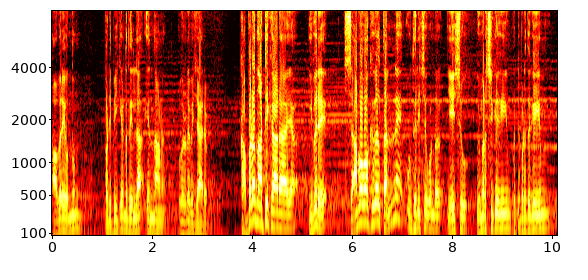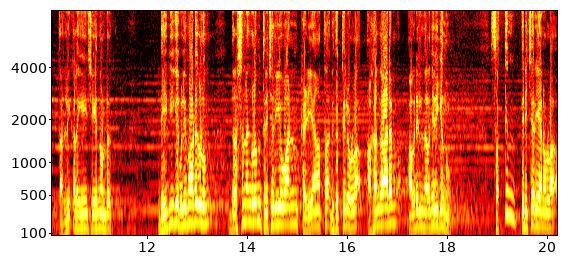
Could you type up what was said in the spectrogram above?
അവരെ ഒന്നും പഠിപ്പിക്കേണ്ടതില്ല എന്നാണ് അവരുടെ വിചാരം. കപടനാട്ടിക്കാരായ ഇവരെ ശാപവാക്കുകൾ തന്നെ ഉദ്ധരിച്ചുകൊണ്ട് യേശു വിമർശിക്കുകയും കുറ്റപ്പെടുത്തുകയും തള്ളിക്കളയുകയും ചെയ്യുന്നുണ്ട്. ദൈവിക വെളിപാടുകളും ദർശനങ്ങളും തിരിച്ചറിയുവാൻ കഴിയാത്ത വിധത്തിലുള്ള അഹങ്കാരം അവരിൽ നിറഞ്ഞിരിക്കുന്നു. സത്യം തിരിച്ചറിയാനുള്ള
